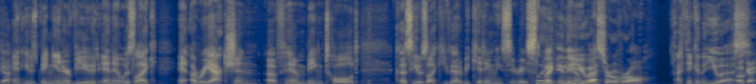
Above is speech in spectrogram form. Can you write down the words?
Yeah. and he was being interviewed, and it was like a- reaction of him being told, because he was like, You got to be kidding me. Seriously? Like in You the know? U.S. or overall? I think in the U.S. Okay,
